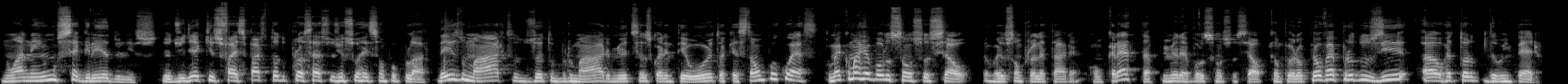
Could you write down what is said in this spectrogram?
Não há nenhum segredo nisso. Eu diria que isso faz parte de todo o processo de insurreição popular. Desde o Marx, o 18 Brumário, 1848, a questão é um pouco essa. Como é que uma revolução social, uma revolução proletária concreta, primeira revolução social do campo europeu, vai produzir uh, o retorno do império?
